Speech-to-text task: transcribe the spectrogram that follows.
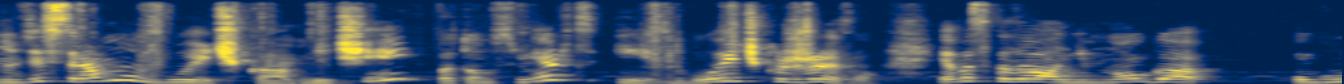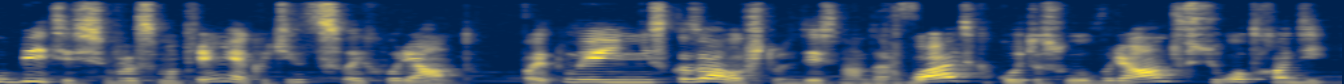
Но здесь все равно двоечка мечей, потом смерть и двоечка жезлов. Я бы сказала, немного углубитесь в рассмотрение каких-то своих вариантов. Поэтому я и не сказала, что здесь надо рвать какой-то свой вариант, все отходить.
